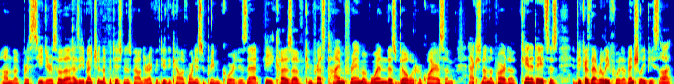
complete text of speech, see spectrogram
on the procedure. So, the, as you mentioned, the petition is filed directly to the California Supreme Court. Is that because of compressed time frame of when this bill would require some action on the part of candidates? Is it because that relief would eventually be sought?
